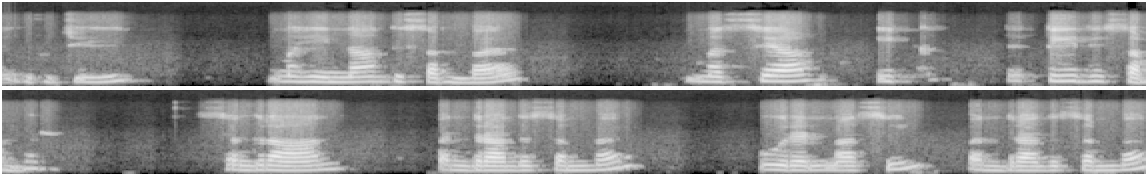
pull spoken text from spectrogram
ਵਾਹਿਗੁਰੂ ਜੀ, ਮਹੀਨਾ ਦਸੰਬਰ, ਮੱਸਿਆ 1 ਤੇ 30 ਦਸੰਬਰ, ਸੰਗਰਾਂਦ 15 ਦਸੰਬਰ ਪੂਰਨਮਾਸੀ 15 ਦਸੰਬਰ,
